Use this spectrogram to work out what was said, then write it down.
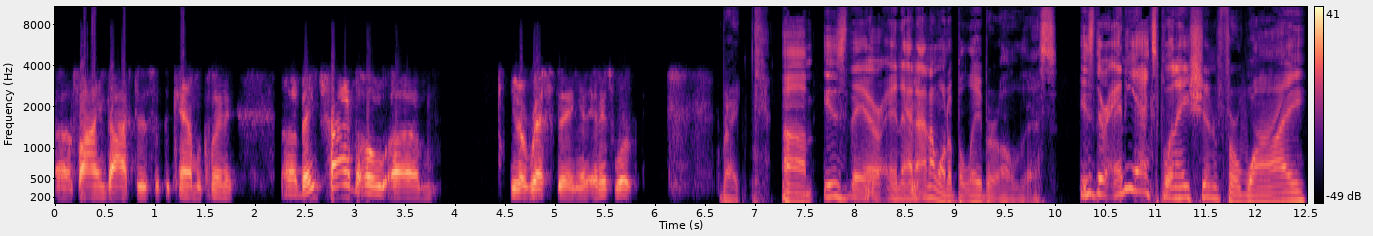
uh, fine doctors at the Campbell Clinic. Uh, they tried the whole, um, you know, rest thing, and, and it's worked. Right. Um, is there, and, and I don't want to belabor all this, is there any explanation for why?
